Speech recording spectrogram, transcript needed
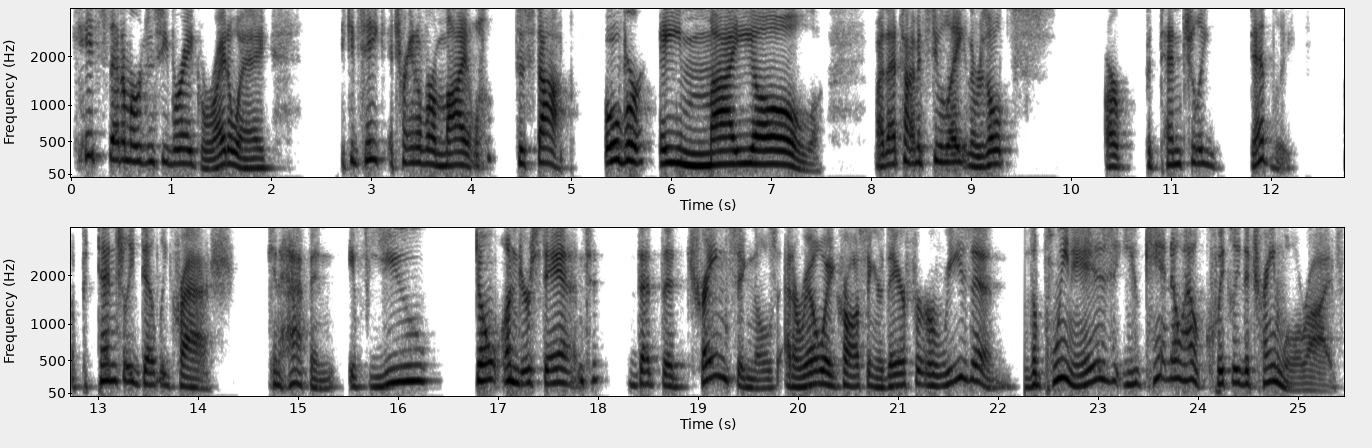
hits that emergency brake right away, it can take a train over a mile to stop. Over a mile. By that time, it's too late, and the results are potentially deadly. A potentially deadly crash can happen if you don't understand that the train signals at a railway crossing are there for a reason. The point is, you can't know how quickly the train will arrive.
